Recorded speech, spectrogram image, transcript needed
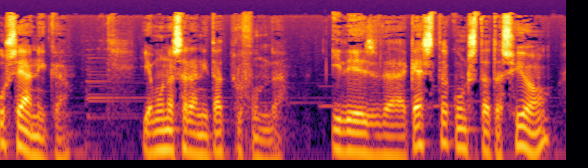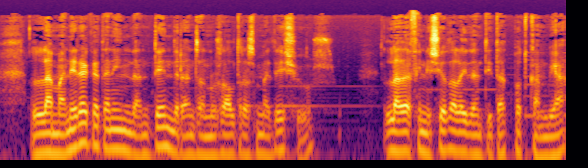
oceànica i amb una serenitat profunda. I des d'aquesta constatació, la manera que tenim d'entendre'ns a nosaltres mateixos, la definició de la identitat pot canviar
